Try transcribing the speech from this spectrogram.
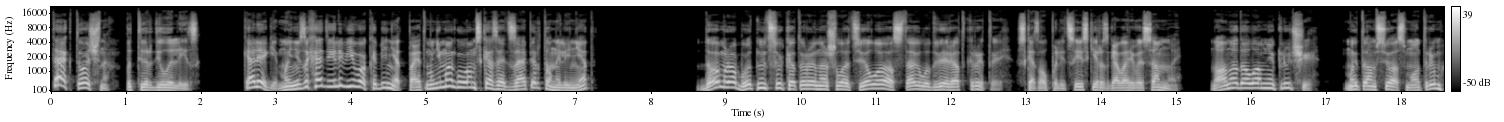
«Так точно», — подтвердила Лиз. «Коллеги, мы не заходили в его кабинет, поэтому не могу вам сказать, заперт он или нет». «Дом работницы, которая нашла тело, оставила дверь открытой», — сказал полицейский, разговаривая со мной. «Но она дала мне ключи. Мы там все осмотрим,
